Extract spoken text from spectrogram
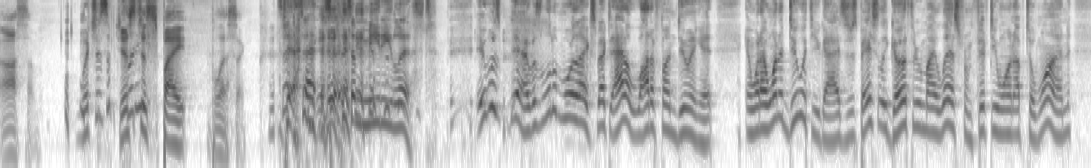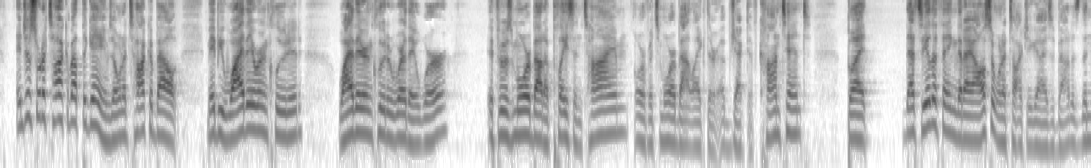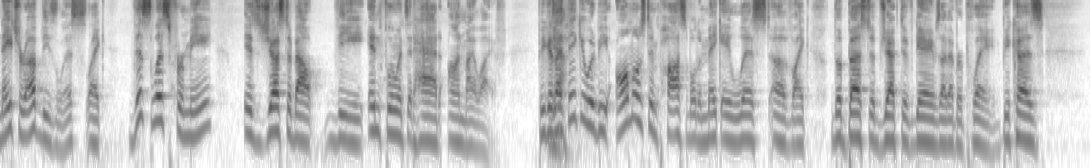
Awesome. which is a Just pretty, to spite blessing. It's a, it's, a, it's, a, it's a meaty list. It was yeah, it was a little more than I expected. I had a lot of fun doing it. And what I want to do with you guys is just basically go through my list from 51 up to 1 and just sort of talk about the games. I want to talk about maybe why they were included, why they were included where they were, if it was more about a place and time or if it's more about like their objective content. But that's the other thing that I also want to talk to you guys about is the nature of these lists. Like this list for me is just about the influence it had on my life. Because I think it would be almost impossible to make a list of like the best objective games I've ever played. Because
